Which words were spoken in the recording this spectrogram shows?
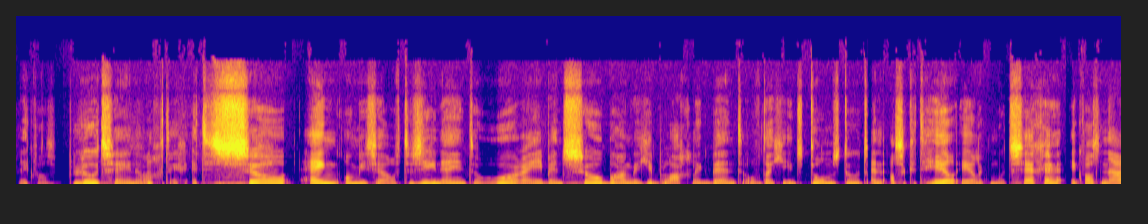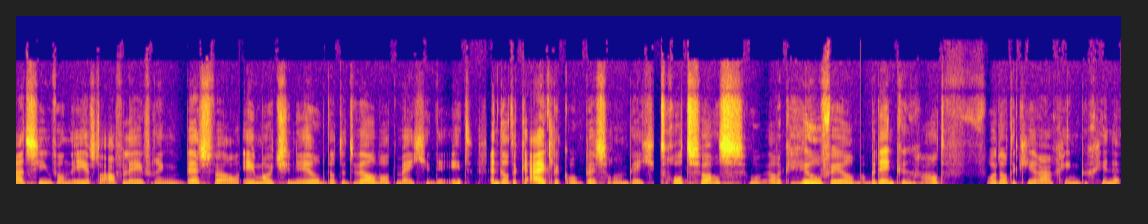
Ik was bloedzenuwachtig. het is zo eng om jezelf te zien en te horen. En je bent zo bang dat je belachelijk bent of dat je iets doms doet. En als ik het heel eerlijk moet zeggen, ik was na het zien van de eerste aflevering best wel emotioneel. Dat het wel wat met je deed. En dat ik eigenlijk ook best wel een beetje trots was. Hoewel ik heel veel bedenken gehad voordat ik hieraan ging beginnen.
